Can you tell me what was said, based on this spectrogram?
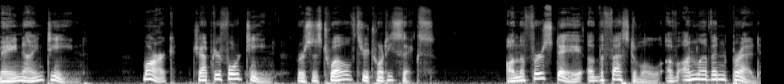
May 19. Mark chapter 14, verses 12 through 26. On the first day of the festival of unleavened bread,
